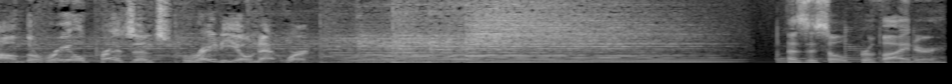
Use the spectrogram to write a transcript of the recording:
on the Real Presence Radio Network. As a sole provider,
